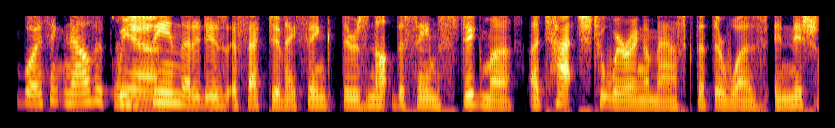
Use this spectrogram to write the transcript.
Well, I think now that we've yeah. seen that it is effective, I think there's not the same stigma attached to wearing a mask that there was initially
